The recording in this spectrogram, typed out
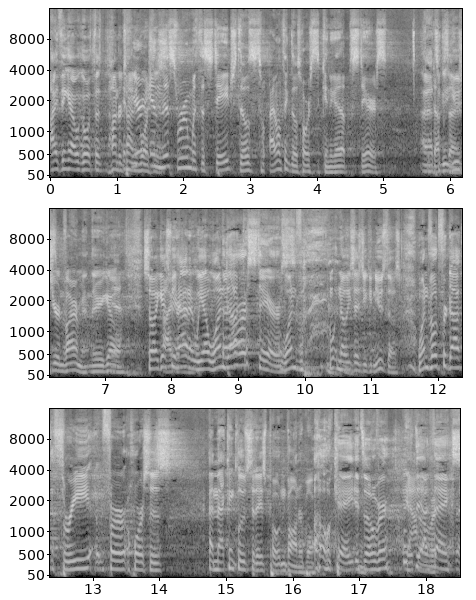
I think I would go with the hundred tiny horses. If tiny you're horses. in this room with the stage, those I don't think those horses can get up the stairs. Uh, The to duck get- use your environment. There you go. Yeah. So I guess High we had it. We got one There duck. are stairs. One. no, he says you can use those. One vote for duck, three for horses, and that concludes today's potent ponderable. Okay, it's over. Yeah, it's over. thanks.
